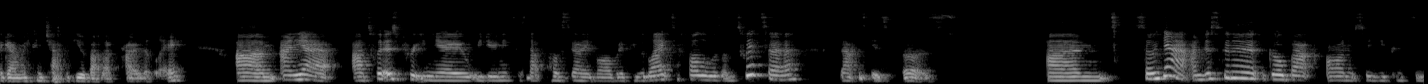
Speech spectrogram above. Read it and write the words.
Again, we can chat with you about that privately. Um, and yeah, our Twitter's pretty new. We do need to start posting on it more. But if you would like to follow us on Twitter, that is us. Um, so yeah, I'm just gonna go back on so you can see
